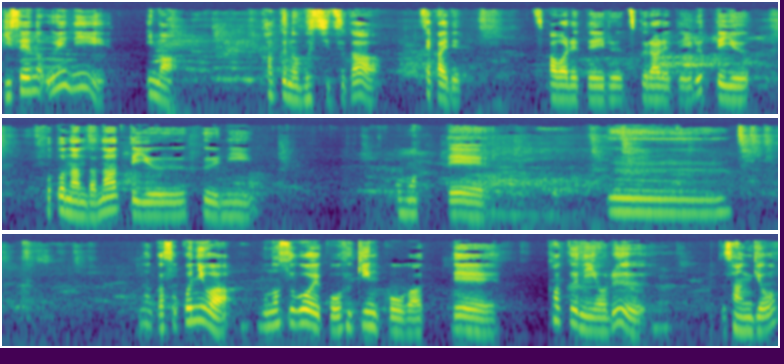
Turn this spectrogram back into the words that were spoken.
犠牲の上に、今、核の物質が世界で使われている、作られているっていうことなんだなっていうふうに思って、うーん、なんかそこにはものすごいこう不均衡があって、核による産業、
